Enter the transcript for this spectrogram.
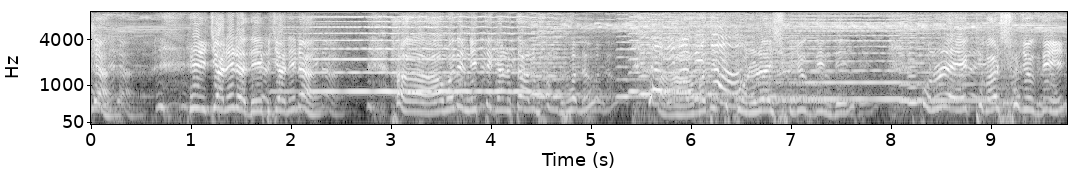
না জানি না দেব জানি না আমাদের নিত্যে কেন তাল ভঙ্গ হলো। আ- আমাদেরকে পুনরায় সুযোগ দিন দেব। পুনরায় একটিবার সুযোগ দিন।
